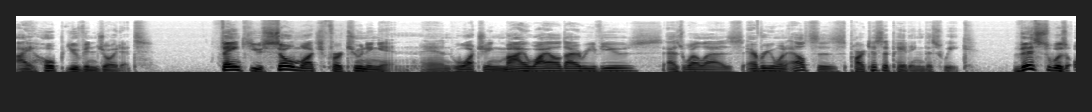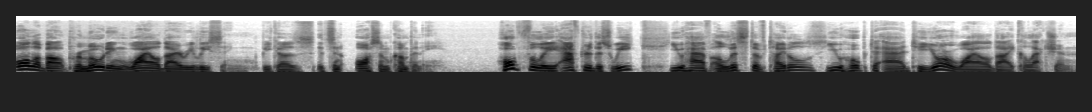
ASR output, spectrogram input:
I hope you've enjoyed it. Thank you so much for tuning in and watching my Wild Eye reviews, as well as everyone else's participating this week. This was all about promoting Wild Eye Releasing because it's an awesome company. Hopefully, after this week, you have a list of titles you hope to add to your Wild Eye collection.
